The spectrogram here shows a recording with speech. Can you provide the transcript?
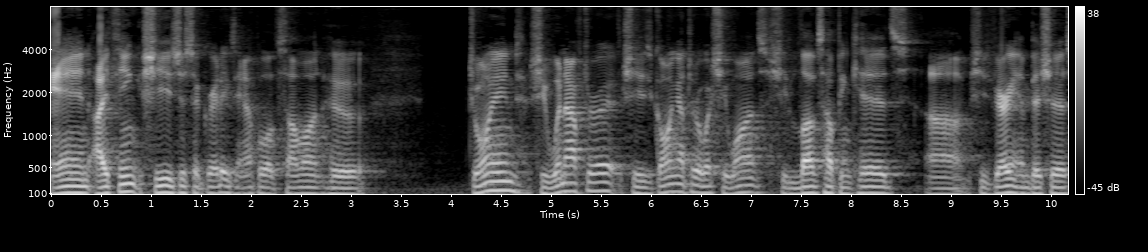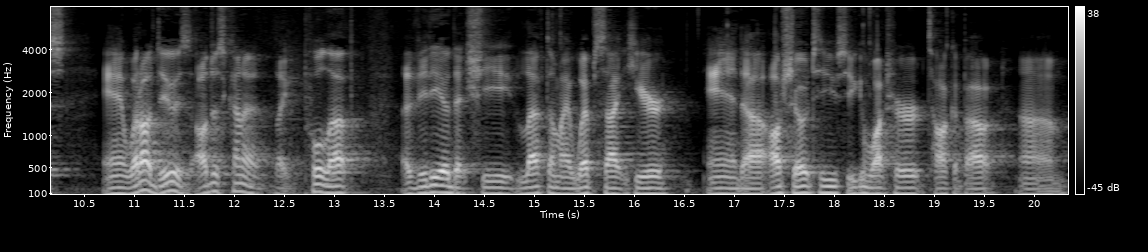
and I think she's just a great example of someone who joined. She went after it. She's going after what she wants. She loves helping kids. Um, she's very ambitious. And what I'll do is I'll just kind of like pull up a video that she left on my website here, and uh, I'll show it to you so you can watch her talk about um,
